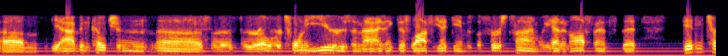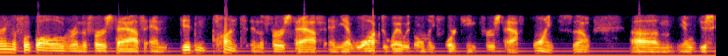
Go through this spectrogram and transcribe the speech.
um, yeah, I've been coaching uh, for for over 20 years, and I think this Lafayette game was the first time we had an offense that didn't turn the football over in the first half and didn't punt in the first half, and yet walked away with only 14 first half points. So, um, you know, we just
